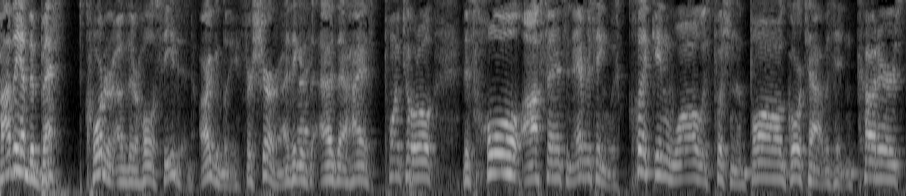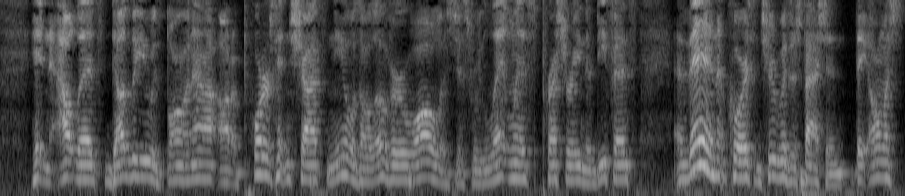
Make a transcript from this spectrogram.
probably have the best quarter of their whole season, arguably for sure. I think it was I was their highest point total. This whole offense and everything was clicking. Wall was pushing the ball. Gortat was hitting cutters, hitting outlets. Dudley was balling out. Otto Porter's hitting shots. Neal was all over. Wall was just relentless, pressuring their defense. And then, of course, in true Wizards fashion, they almost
